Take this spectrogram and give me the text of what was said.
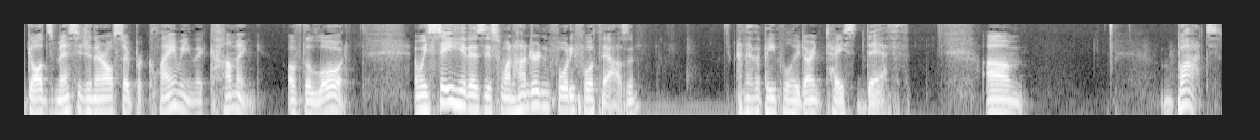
God's message, and they're also proclaiming the coming of the Lord. And we see here there's this 144,000, and they're the people who don't taste death. Um, but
